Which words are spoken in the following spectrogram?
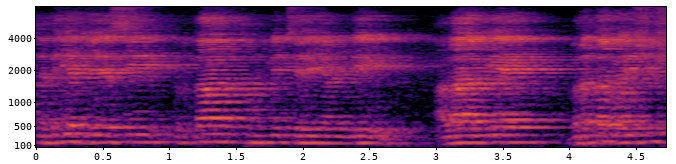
తెలియజేసి కృతార్థుణ్ణి చేయండి. అలాగే వ్రత వైశిష్ట్య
